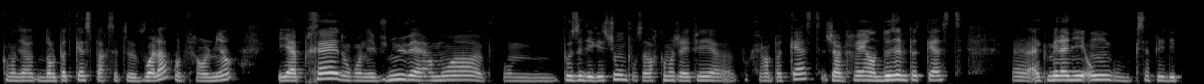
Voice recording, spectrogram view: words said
comment dire, dans le podcast par cette voie-là, en créant le mien. Et après, donc on est venu vers moi pour me poser des questions, pour savoir comment j'avais fait euh, pour créer un podcast. J'ai créé un deuxième podcast avec Mélanie Hong qui s'appelait Les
